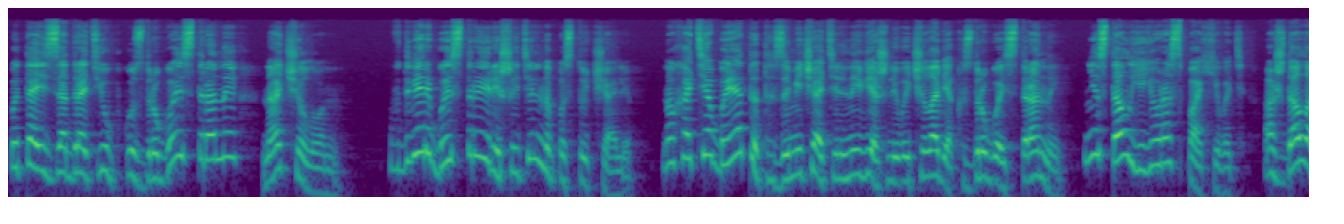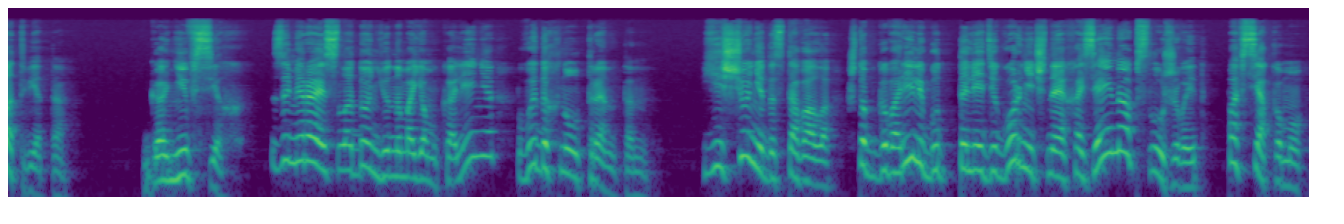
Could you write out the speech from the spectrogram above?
Пытаясь задрать юбку с другой стороны, начал он. В дверь быстро и решительно постучали. Но хотя бы этот замечательный вежливый человек с другой стороны не стал ее распахивать, а ждал ответа. «Гони всех!» Замирая с ладонью на моем колене, выдохнул Трентон. Еще не доставало, чтоб говорили, будто леди горничная хозяина обслуживает, по-всякому.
